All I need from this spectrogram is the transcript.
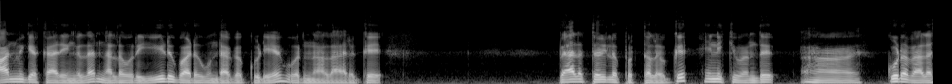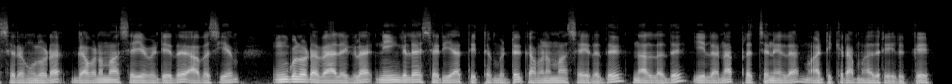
ஆன்மீக காரியங்களில் நல்ல ஒரு ஈடுபாடு உண்டாகக்கூடிய ஒரு நாளாக இருக்குது வேலை தொழிலை பொறுத்தளவுக்கு இன்றைக்கி வந்து கூட வேலை செய்கிறவங்களோட கவனமாக செய்ய வேண்டியது அவசியம். உங்களோட வேலைகளை நீங்களே சரியாக திட்டமிட்டு கவனமாக செய்கிறது நல்லது இல்லைன்னா பிரச்சனையில் மாட்டிக்கிற மாதிரி இருக்குது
